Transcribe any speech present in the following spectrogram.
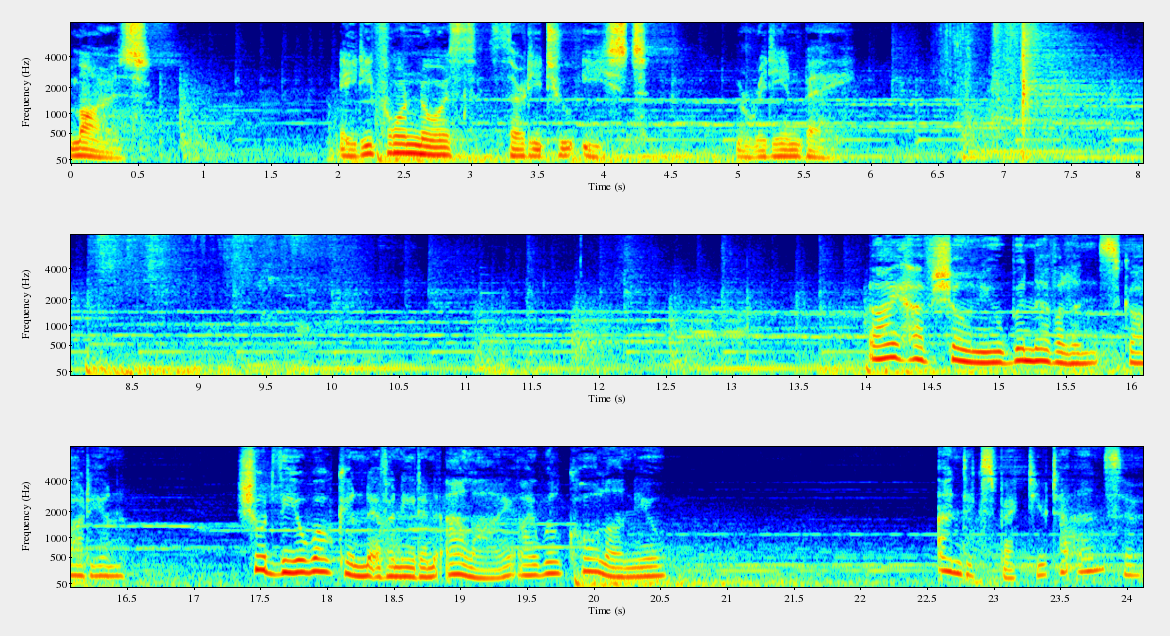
Mars. 84 North, 32 East, Meridian Bay. I have shown you benevolence, Guardian. Should the Awoken ever need an ally, I will call on you. And expect you to answer.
